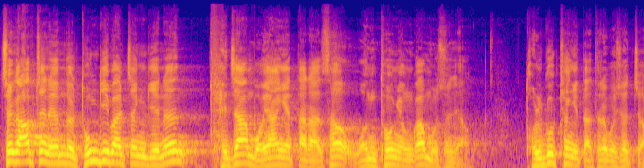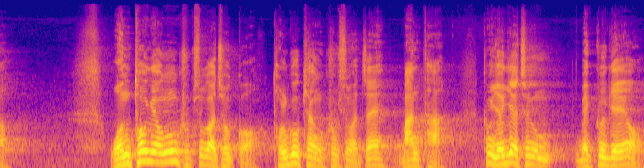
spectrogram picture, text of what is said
제가 앞전에 여러분들 동기발전기는 계좌 모양에 따라서 원통형과 무슨형, 돌극형이 있다 들어보셨죠? 원통형은 극수가 적고 돌극형은 극수가 제 많다. 그럼 여기가 지금 몇 극이에요?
